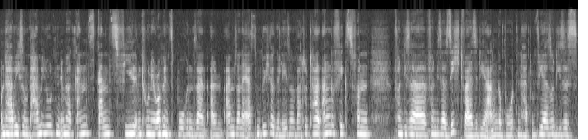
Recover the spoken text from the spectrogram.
Und da habe ich so ein paar Minuten immer ganz, ganz viel im Tony Robbins Buch, in sein, einem seiner ersten Bücher gelesen und war total angefixt von, von, dieser, von dieser Sichtweise, die er angeboten hat und wie er so dieses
